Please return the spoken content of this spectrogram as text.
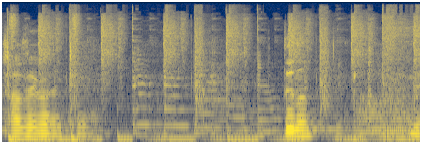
자세가 이렇게 뜨는 이렇게. 네.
